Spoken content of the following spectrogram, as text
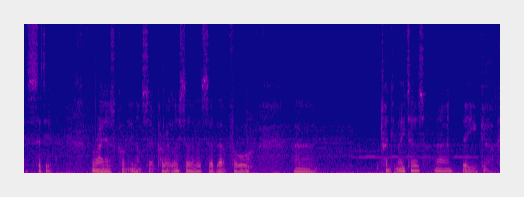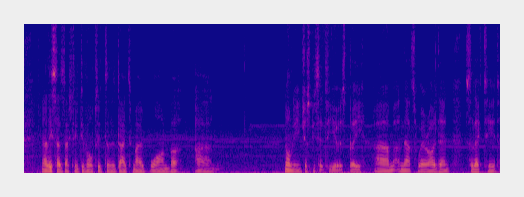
Let's set it. Right, is currently not set correctly, so let's set that for uh, 20 meters. And there you go. Now this has actually defaulted to the data mode one, but uh, normally it'd just be set to USB, um, and that's where I then selected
